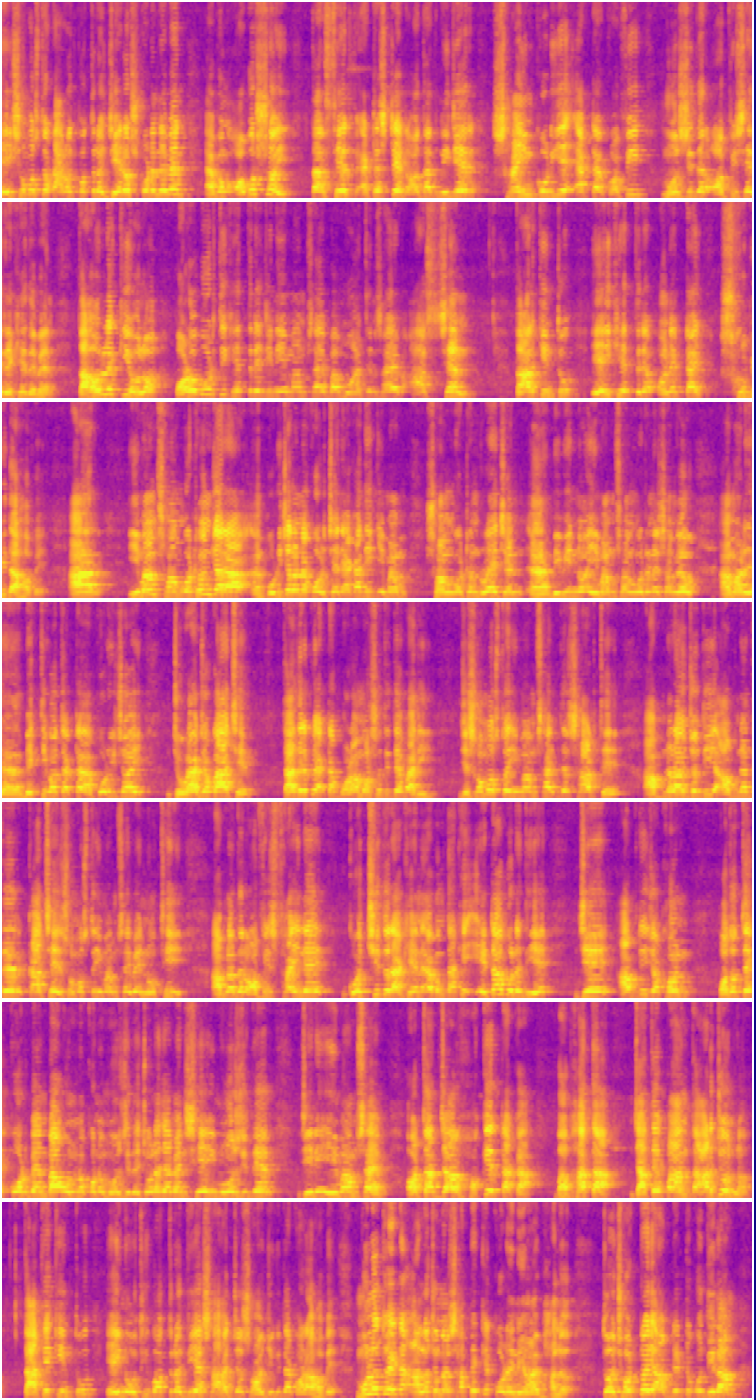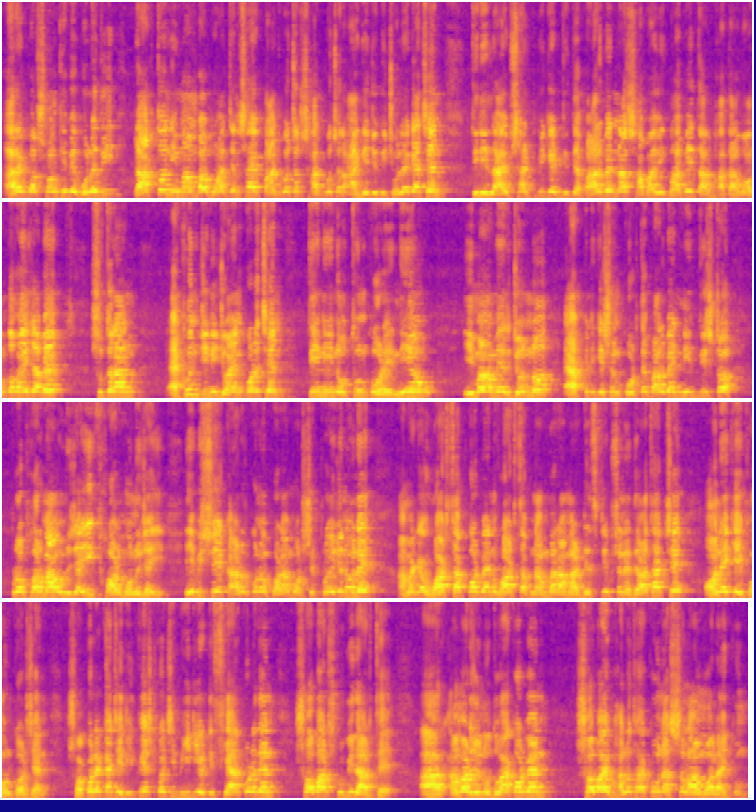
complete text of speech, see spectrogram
এই সমস্ত কাগজপত্র জেরক্স করে নেবেন এবং অবশ্যই তার সেলফ অ্যাটেস্টেড অর্থাৎ নিজের সাইন করিয়ে একটা কপি মসজিদের অফিসে রেখে দেবেন। তাহলে কি হলো? পরবর্তী ক্ষেত্রে যিনি ইমাম সাহেব বা মুয়াজ্জিন সাহেব আসছেন, তার কিন্তু এই ক্ষেত্রে অনেকটাই সুবিধা হবে। আর ইমাম সংগঠন যারা পরিচালনা করছেন, একাধিক ইমাম সংগঠন রয়েছেন বিভিন্ন ইমাম সংগঠনের সঙ্গেও আমার ব্যক্তিগত একটা পরিচয়, যোগাযোগ আছে। তাদেরকে একটা পরামর্শ দিতে পারি যে সমস্ত ইমাম সাহেবদের স্বার্থে আপনারাও যদি আপনাদের কাছে সমস্ত ইমাম সাহেবের নথি আপনাদের অফিস ফাইলে গচ্ছিত রাখেন এবং তাকে এটা বলে দিয়ে যে আপনি যখন পদত্যাগ করবেন বা অন্য কোনো মসজিদে চলে যাবেন, সেই মসজিদের যিনি ইমাম সাহেব, অর্থাৎ যার হকের টাকা বা ভাতা যাতে পান তার জন্য, তাকে কিন্তু এই নথিপত্র দিয়ে সাহায্য সহযোগিতা করা হবে। মূলত এটা আলোচনার সাপেক্ষে করে নেওয়াই ভালো। তো ছোট্ট এই আপডেটটুকু দিলাম, আরেকবার সংক্ষেপে বলে দিই, প্রাক্তন ইমাম বা মোয়াজ্জেন সাহেব পাঁচ বছর, সাত বছর আগে যদি চলে গেছেন, তিনি লাইফ সার্টিফিকেট দিতে পারবেন না, স্বাভাবিকভাবেই তার ভাতা বন্ধ হয়ে যাবে। সুতরাং এখন যিনি জয়েন করেছেন, তিনি নতুন করে নিয়েও ইমামের জন্য অ্যাপ্লিকেশন করতে পারবেন নির্দিষ্ট প্রফর্মা অনুযায়ী, ফর্ম অনুযায়ী। এ বিষয়ে কারোর কোনো পরামর্শের প্রয়োজন হলে আমাকে হোয়াটসঅ্যাপ করবেন। হোয়াটসঅ্যাপ নাম্বার আমার ডিসক্রিপশনে দেওয়া থাকছে। অনেকেই ফোন করছেন। সকলের কাছে রিকোয়েস্ট করছি ভিডিওটি শেয়ার করে দেন সবার সুবিধার্থে। আর আমার জন্য দোয়া করবেন। সবাই ভালো থাকুন। আসসালামু আলাইকুম।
